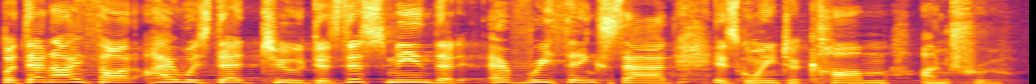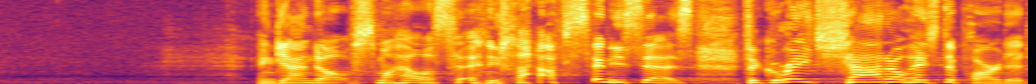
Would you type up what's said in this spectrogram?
but then I thought I was dead too. Does this mean that everything sad is going to come untrue? And Gandalf smiles and he laughs and he says, The great shadow has departed.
